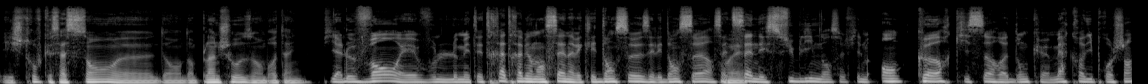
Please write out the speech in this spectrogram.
et je trouve que ça se sent dans, dans plein de choses en Bretagne. Puis il y a le vent et vous le mettez très très bien en scène avec les danseuses et les danseurs. Cette Ouais. scène est sublime dans ce film encore qui sort donc mercredi prochain.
